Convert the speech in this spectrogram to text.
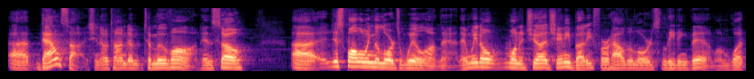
uh, downsize, you know, time to, to move on. And so uh, just following the Lord's will on that. And we don't want to judge anybody for how the Lord's leading them on what,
